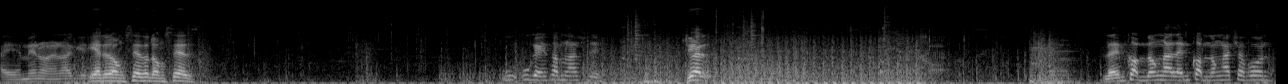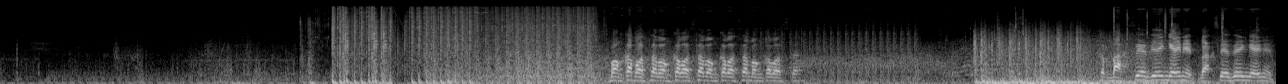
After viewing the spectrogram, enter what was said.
I hear men running again. Yeah, the downstairs, the downstairs. Who, who getting some last day? Joel, Let him come down, now, let him come down at your phone. bunker buster, bunker buster, bunker buster, bunker buster. Come backstairs, you ain't getting it. Backstairs, you ain't getting it.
